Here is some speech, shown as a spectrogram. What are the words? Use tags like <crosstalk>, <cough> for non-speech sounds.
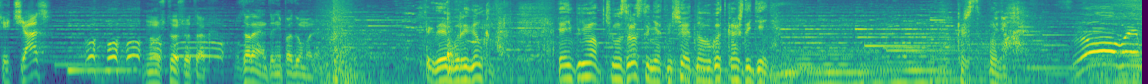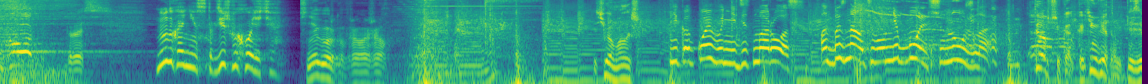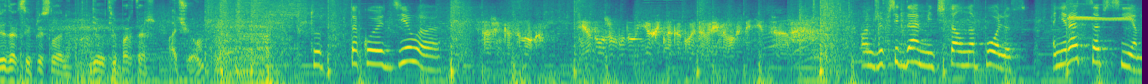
Сейчас? <laughs> Ну что ж вы так, заранее-то не подумали. Когда я был ребенком, я не понимал, почему взрослые не отмечают Новый год каждый день. Кажется, понял. С Новым год! Здрасте. Ну, наконец-то, где же вы ходите? Снегурку провожал. Ты чего, малыш? Никакой вы не Дед Мороз. Он бы знал, чего мне больше нужно. Ты вообще как? Каким ветром? Из редакции прислали делать репортаж. О чем? Тут такое дело. Сашенька, сынок, я должен буду уехать на какое-то время в экспедицию. Он же всегда мечтал на полюс, а не рад совсем.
